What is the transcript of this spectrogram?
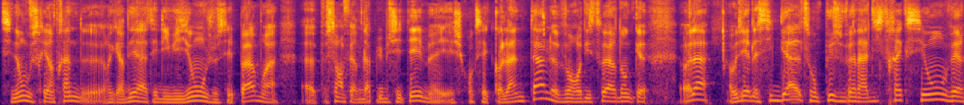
sinon vous serez en train de regarder à la télévision, je sais pas moi, euh, sans faire de la publicité, mais je crois que c'est Colanta le vendredi soir. Donc euh, voilà, on va dire les cigales sont plus vers la distraction, vers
